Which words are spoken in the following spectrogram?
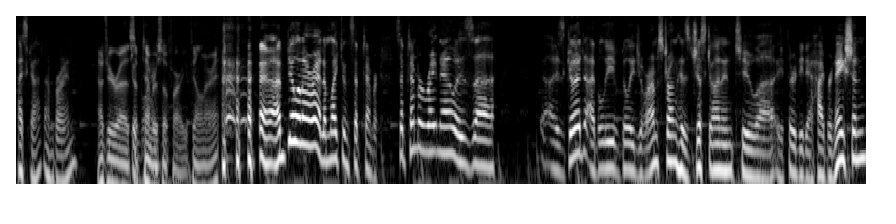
Hi, Scott. I'm Brian. How's your uh, September so far? you feeling all right? I'm feeling all right. I'm liking September. September right now is uh, uh, is good. I believe Billie Joe Armstrong has just gone into uh, a 30 day hibernation.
